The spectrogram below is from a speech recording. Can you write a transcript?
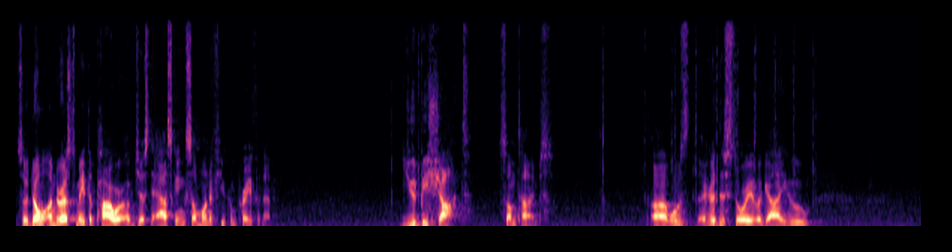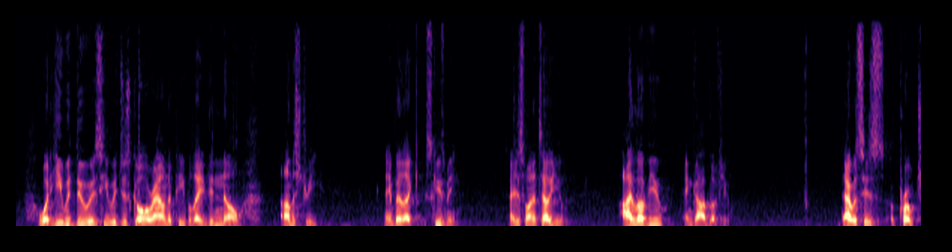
So don't underestimate the power of just asking someone if you can pray for them. You'd be shocked sometimes. Uh, what was I heard this story of a guy who what he would do is he would just go around to people that he didn't know on the street and he'd be like, Excuse me, I just want to tell you, I love you and God loves you. That was his approach.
